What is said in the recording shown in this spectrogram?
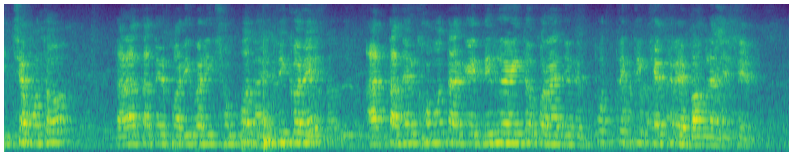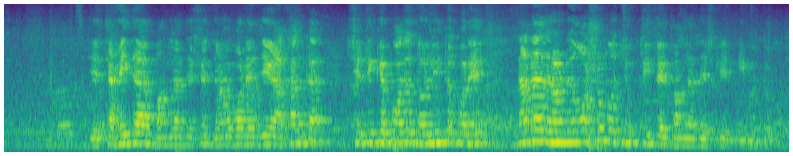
ইচ্ছা মতো তারা তাদের পারিবারিক সম্পদ বৃদ্ধি করে আর তাদের ক্ষমতাকে দীর্ঘায়িত করার জন্য প্রত্যেকটি ক্ষেত্রে বাংলাদেশের যে চাহিদা, বাংলাদেশের জনগণের যে আকাঙ্ক্ষা, সেটিকে পদদলিত করে নানা ধরনের অসম চুক্তিতে বাংলাদেশকে নিবদ্ধ করে।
